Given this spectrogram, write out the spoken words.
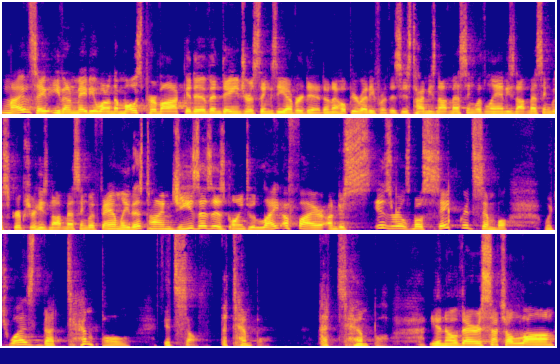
hmm, I would say, even maybe one of the most provocative and dangerous things he ever did. And I hope you're ready for this. This time he's not messing with land, he's not messing with scripture, he's not messing with family. This time Jesus is going to light a fire under Israel's most sacred symbol, which was the temple itself. The temple. The temple. You know, there is such a long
